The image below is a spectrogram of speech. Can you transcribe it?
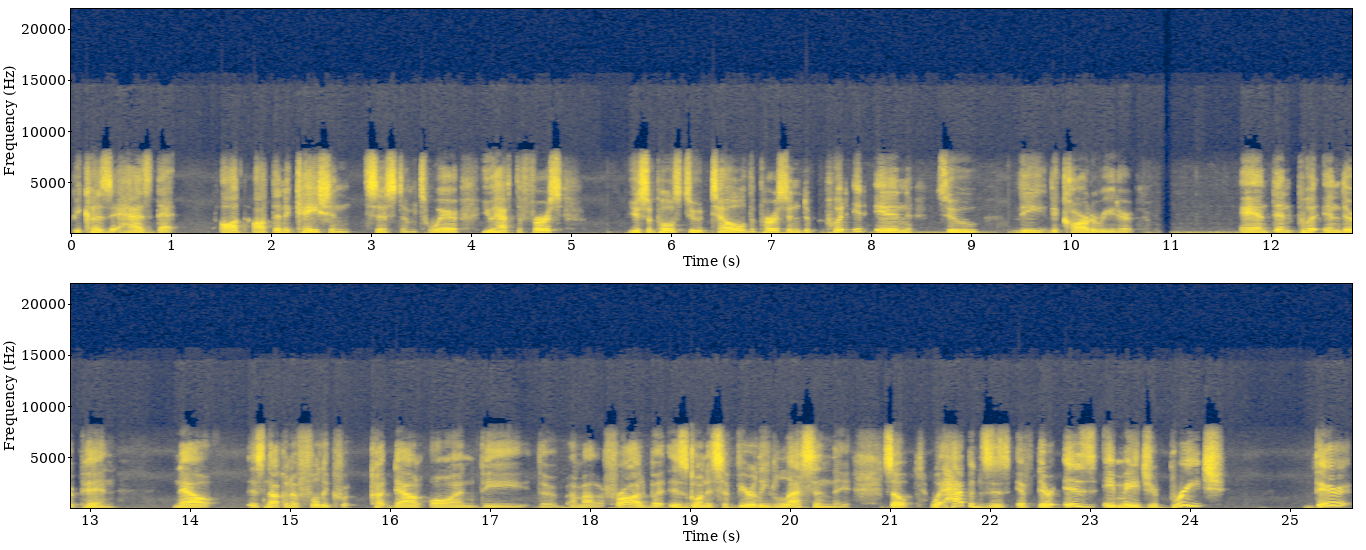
because it has that authentication system to where you have to first you're supposed to tell the person to put it in to the the card reader and then put in their pin. Now, it's not going to fully cr- cut down on the the amount of fraud, but is going to severely lessen the. So what happens is if there is a major breach, there,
